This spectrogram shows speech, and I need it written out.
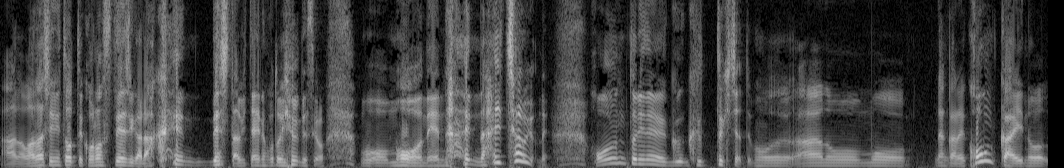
あの、私にとってこのステージが楽園でしたみたいなことを言うんですよ。もう、もうね、泣いちゃうよね。本当にね、ぐ、ぐっときちゃって、もう、あの、もう、なんかね、今回の、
